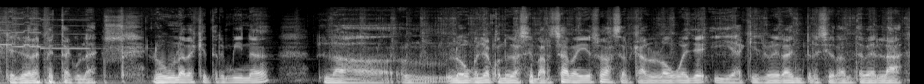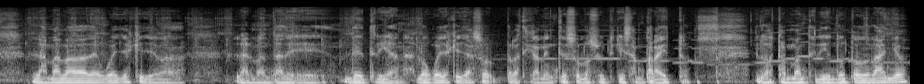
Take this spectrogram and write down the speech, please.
Aquello era espectacular. Luego, una vez que termina, la, luego ya cuando ya se marchaba y eso, acercaron los bueyes y aquello era impresionante ver la, la manada de bueyes que lleva la hermandad de, Triana. Los bueyes que ya prácticamente solo se utilizan para esto. Lo están manteniendo todo el año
